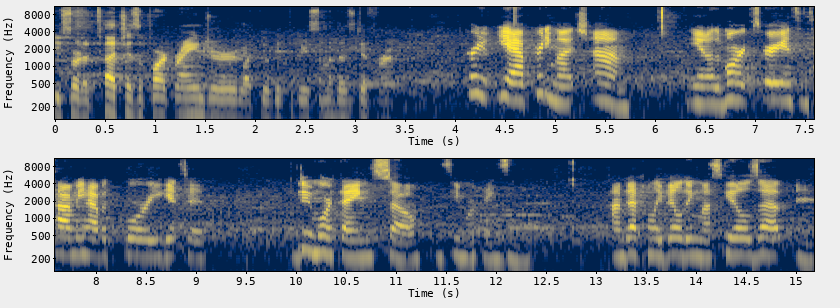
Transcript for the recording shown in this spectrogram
you sort of touch as a park ranger. Like you'll get to do some of those different. Pretty, yeah, pretty much. Um, you know, the more experience and time we have with the Corps, you get to do more things. So and see more things, and I'm definitely building my skills up and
